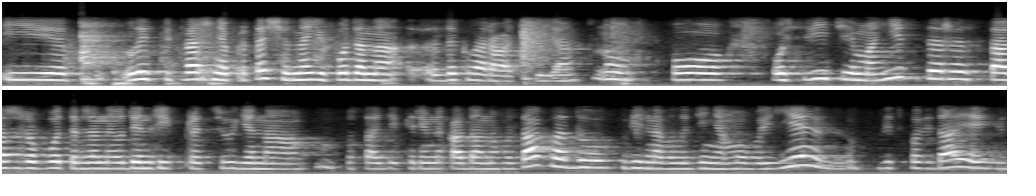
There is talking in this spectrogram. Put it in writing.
і лист підтвердження про те, що нею подана е, декларація. Ну, по освіті магістр, стаж роботи вже не один рік працює на посаді керівника даного закладу, вільне володіння мовою є, відповідає,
